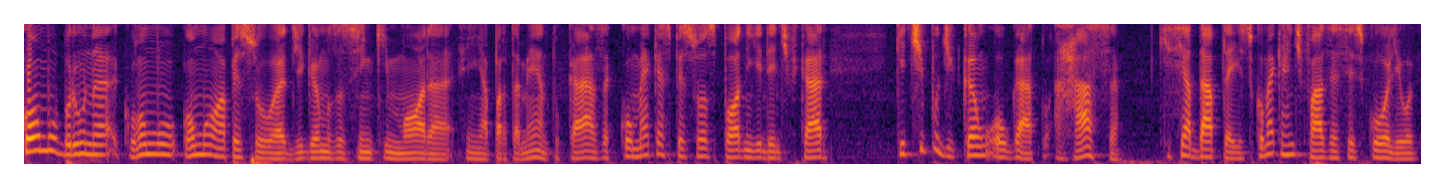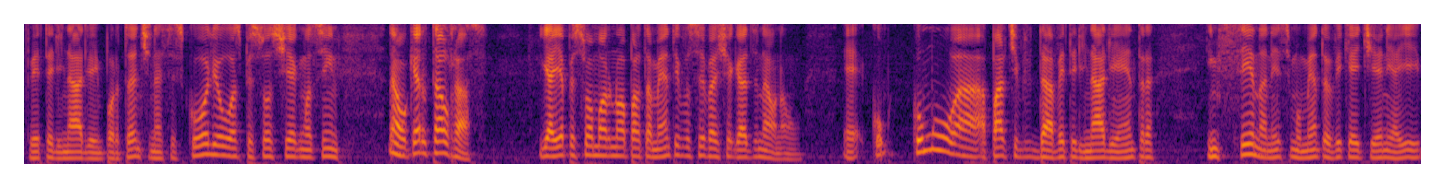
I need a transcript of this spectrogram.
Como, Bruna, como, como a pessoa, digamos assim, que mora em apartamento, casa, como é que as pessoas podem identificar que tipo de cão ou gato, a raça, que se adapta a isso? Como é que a gente faz essa escolha? O veterinário é importante nessa escolha ou as pessoas chegam assim, não, eu quero tal raça. E aí a pessoa mora no apartamento e você vai chegar e dizer, não, não. É, como, como a, a parte da veterinária entra em cena nesse momento? Eu vi que a Etienne aí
